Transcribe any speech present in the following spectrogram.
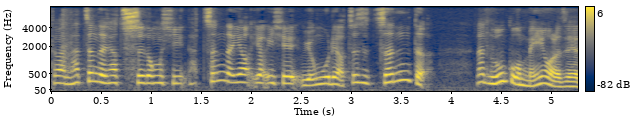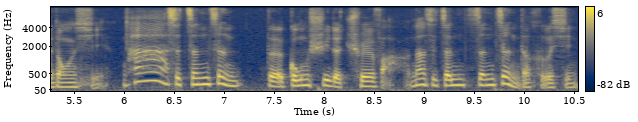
对吧？他真的要吃东西，他真的要要一些原物料，这是真的。那如果没有了这些东西，那是真正的供需的缺乏，那是真真正的核心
